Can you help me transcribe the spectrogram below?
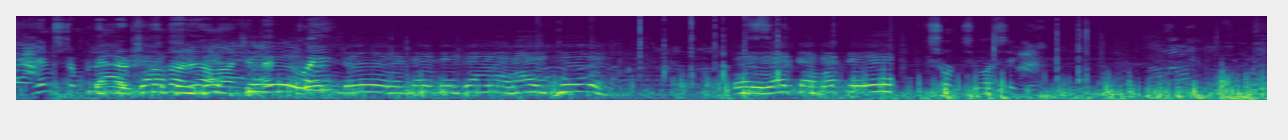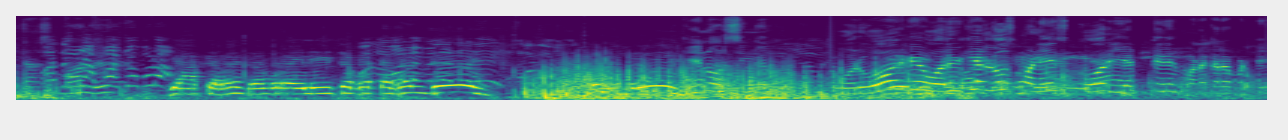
அகேன் ஸ்டெம்பில் வந்தாரு லெக் போய் ஒரு ஓட்டம் மட்டுமே ஒன் சிவா ஒரு சிங்கிள் ஒரு ஓவருக்கு ஒரு விக்கெட் லூஸ் பண்ணி ஸ்கோர் எட்டு Madakkarapatti.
